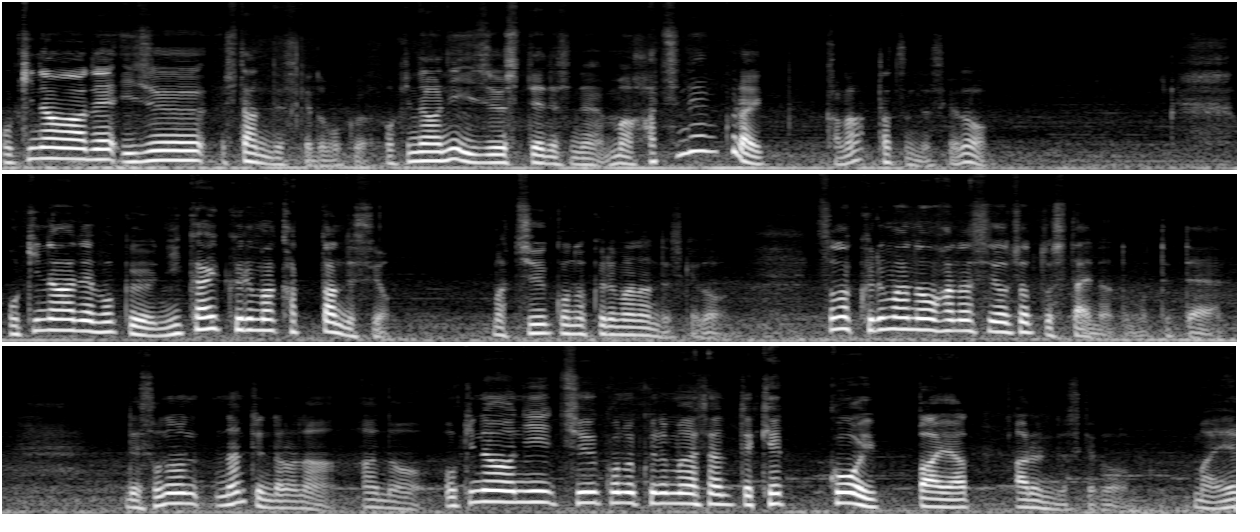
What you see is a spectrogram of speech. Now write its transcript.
沖縄で移住したんですけど僕。沖縄に移住してですねまあ8年くらいかな経つんですけど沖縄で僕2回車買ったんですよ。まあ中古の車なんですけどその車のお話をちょっとしたいなと思ってて。でその何て言うんだろうな。あの沖縄に中古の車屋さんって結構いっぱいあるんですけどまあ選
